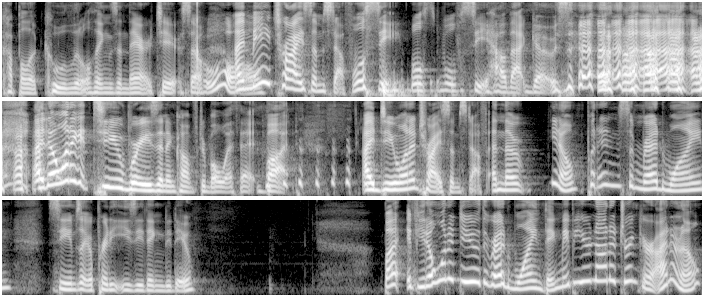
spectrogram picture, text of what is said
couple of cool little things in there too. So I may try some stuff. We'll see. We'll we'll see how that goes. I don't want to get too brazen and comfortable with it, but I do want to try some stuff. And the you know, put in some red wine seems like a pretty easy thing to do. But if you don't want to do the red wine thing, maybe you're not a drinker. I don't know.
